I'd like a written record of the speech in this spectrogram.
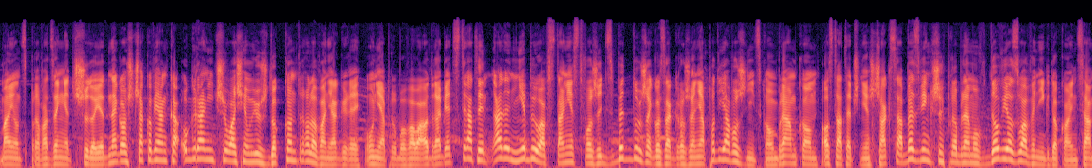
Mając prowadzenie 3 do 1, Szczakowianka ograniczyła się już do kontrolowania gry. Unia próbowała odrabiać straty, ale nie była w stanie stworzyć zbyt dużego zagrożenia pod jaworznicką bramką. Ostatecznie Szczaksa bez większych problemów dowiozła wynik do końca.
